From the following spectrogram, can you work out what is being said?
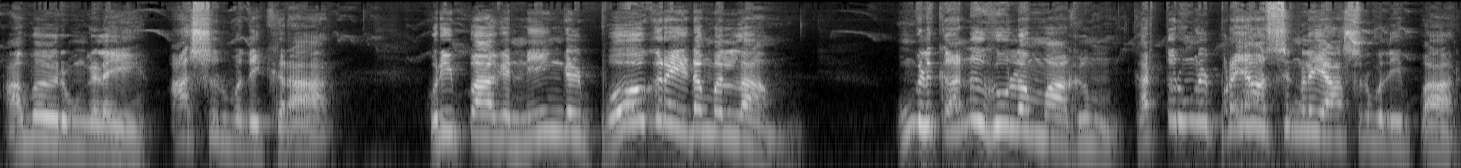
அவர் உங்களை ஆசிர்வதிக்கிறார். குறிப்பாக நீங்கள் போகிற இடமெல்லாம் உங்களுக்கு அனுகூலமாகும். கர்த்தர் உங்கள் பிரயாசங்களை ஆசிர்வதிப்பார்.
